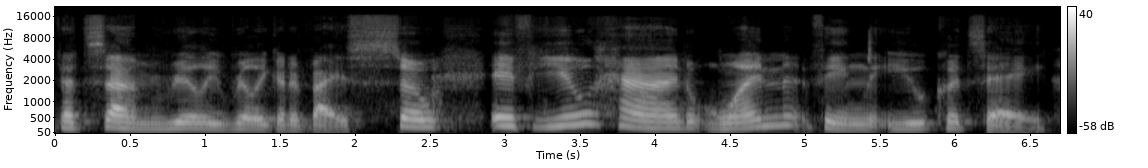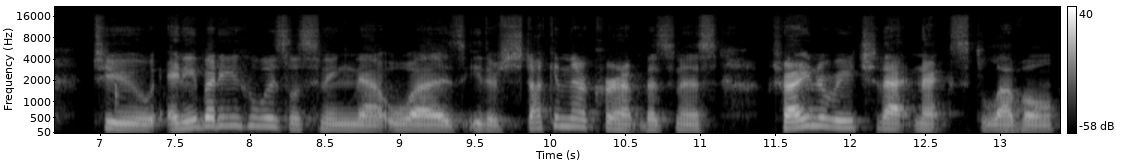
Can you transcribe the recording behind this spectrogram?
That's um really really good advice. So if you had one thing that you could say to anybody who was listening that was either stuck in their current business trying to reach that next level,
